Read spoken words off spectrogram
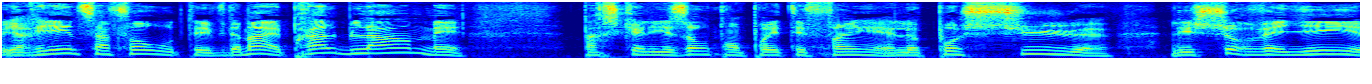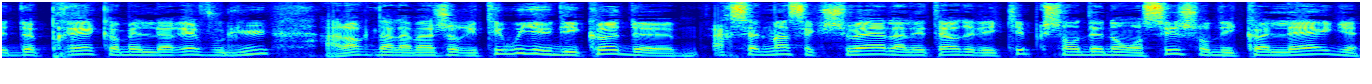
y a rien de sa faute. Évidemment, elle prend le blanc, mais parce que les autres n'ont pas été fins. Elle n'a pas su euh, les surveiller de près comme elle l'aurait voulu. Alors que dans la majorité, oui, il y a eu des cas de harcèlement sexuel à l'intérieur de l'équipe qui sont dénoncés sur des collègues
